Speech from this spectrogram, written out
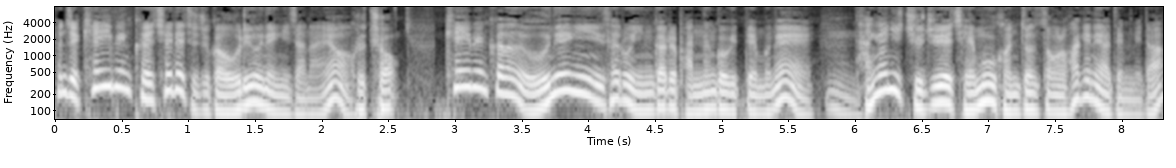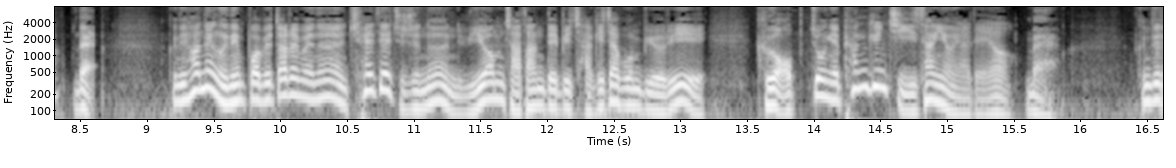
현재 K뱅크의 최대 주주가 우리은행이잖아요. 그렇죠. K뱅크는 은행이 새로 인가를 받는 거기 때문에 음. 당연히 주주의 재무 건전성을 확인해야 됩니다. 네. 근데 현행 은행법에 따르면은 최대 주주는 위험 자산 대비 자기 자본 비율이 그 업종의 평균치 이상이어야 돼요. 네. 근데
